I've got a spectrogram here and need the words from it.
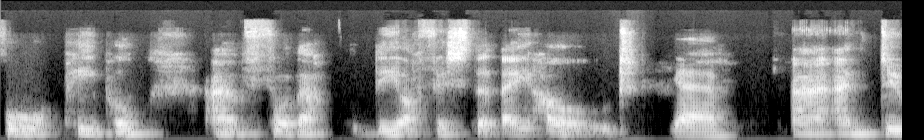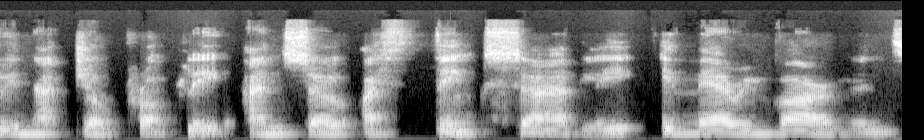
for people and for the, the office that they hold. Yeah. Uh, and doing that job properly. And so I think, sadly, in their environment,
